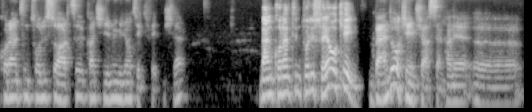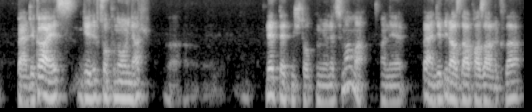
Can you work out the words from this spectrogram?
Corentin Tolisso artı kaç 20 milyon teklif etmişler. ben Corentin Tolisso'ya okeyim. Ben de okeyim şahsen. Hani e, bence gayet gelir topunu oynar. Reddetmiş Tottenham yönetimi ama hani bence biraz daha pazarlıkla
